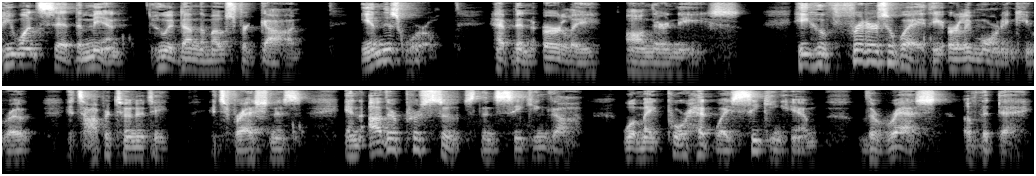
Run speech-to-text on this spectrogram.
He once said, the men who have done the most for God in this world have been early on their knees. He who fritters away the early morning, he wrote, its opportunity, its freshness, in other pursuits than seeking God, will make poor headway seeking him the rest of the day.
